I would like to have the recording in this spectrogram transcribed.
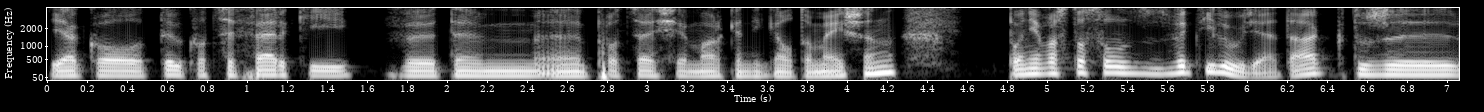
jako tylko cyferki w tym procesie marketing automation, ponieważ to są zwykli ludzie, tak, którzy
